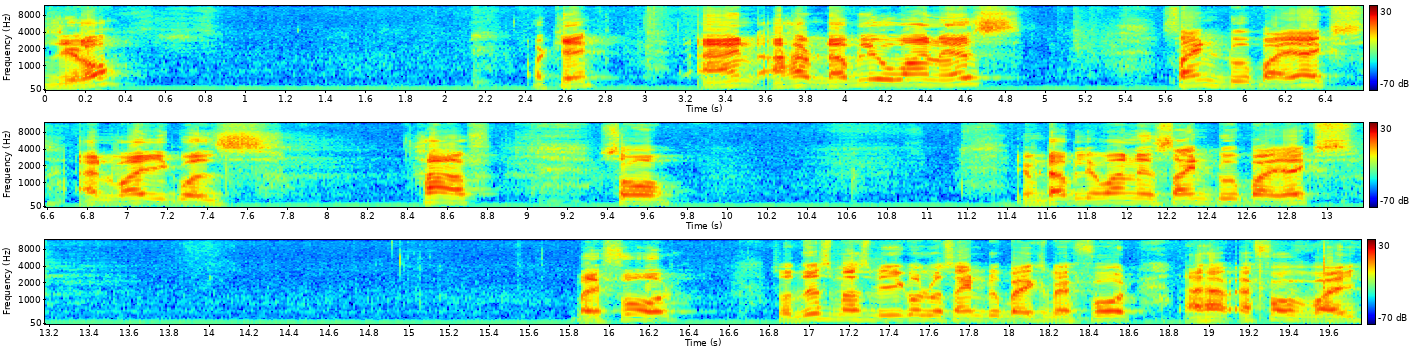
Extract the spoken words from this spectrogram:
0 okay and I have W1 is sine 2 pi x and y equals half. So, if W1 is sine 2 pi x by 4, so this must be equal to sine 2 pi x by 4, I have f of y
